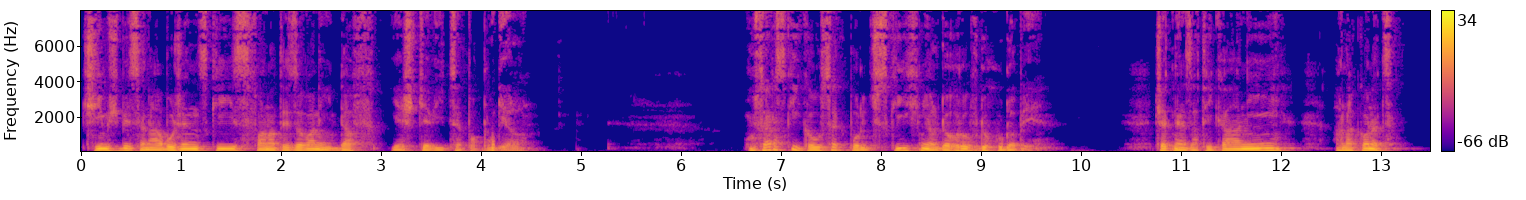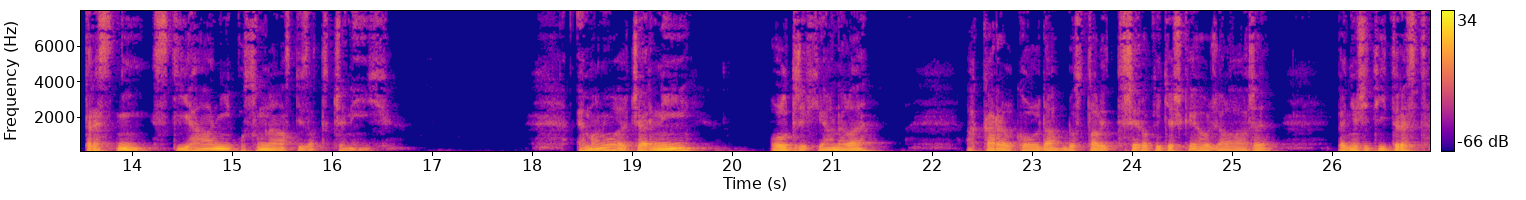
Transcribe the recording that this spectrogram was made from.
čímž by se náboženský sfanatizovaný dav ještě více popudil. Husarský kousek poličských měl dohru v duchu doby. Četné zatýkání a nakonec trestní stíhání 18 zatčených. Emanuel Černý, Oldřich Janele a Karel Kolda dostali tři roky těžkého žaláře, peněžitý trest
